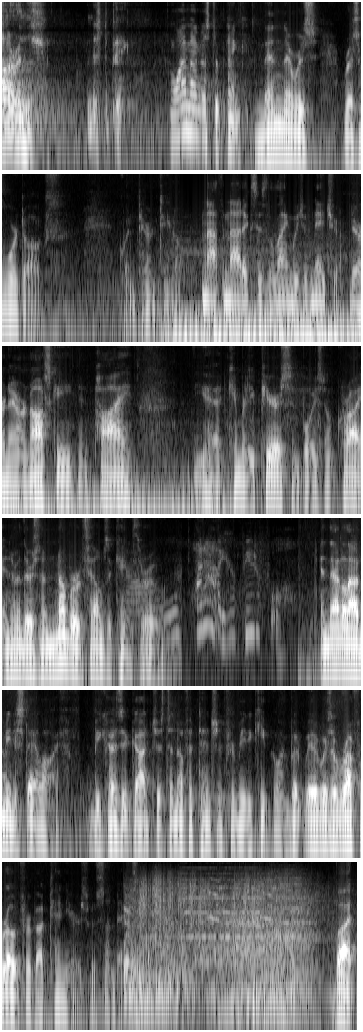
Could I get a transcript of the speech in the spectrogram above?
Orange, Mr. Pink. Why am I Mr. Pink? And then there was Reservoir Dogs, Quentin Tarantino. Mathematics is the language of nature. Darren Aronofsky and Pi. You had Kimberly Peirce and Boys Don't Cry. And there's a number of films that came through. Why not? You're beautiful. And that allowed me to stay alive because it got just enough attention for me to keep going. But it was a rough road for about 10 years with Sundance. But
